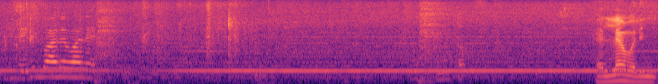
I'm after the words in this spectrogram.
ഇനി വരും പാലെ പാലെ എല്ലാം വലിഞ്ഞ്.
